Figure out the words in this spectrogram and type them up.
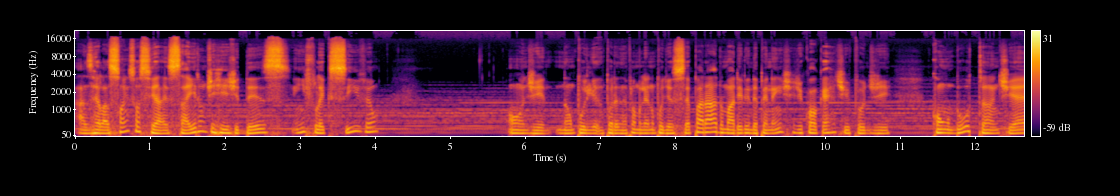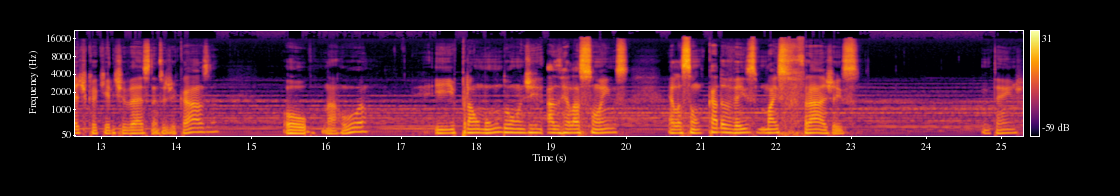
as relações sociais saíram de rigidez inflexível, onde não podia, por exemplo, a mulher não podia se separar do marido independente de qualquer tipo de conduta antiética que ele tivesse dentro de casa ou na rua, e para um mundo onde as relações elas são cada vez mais frágeis, entende?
